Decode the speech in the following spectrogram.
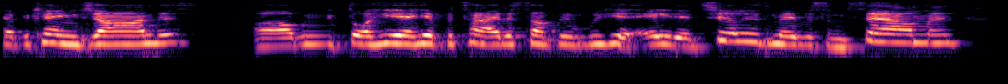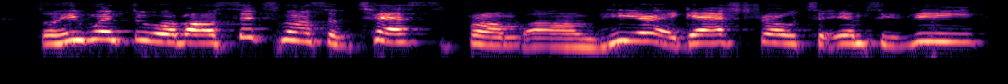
had became jaundice. Uh, we thought he had hepatitis, something we had ate at Chili's, maybe some salmon. So he went through about six months of tests from um, here at Gastro to MCV.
